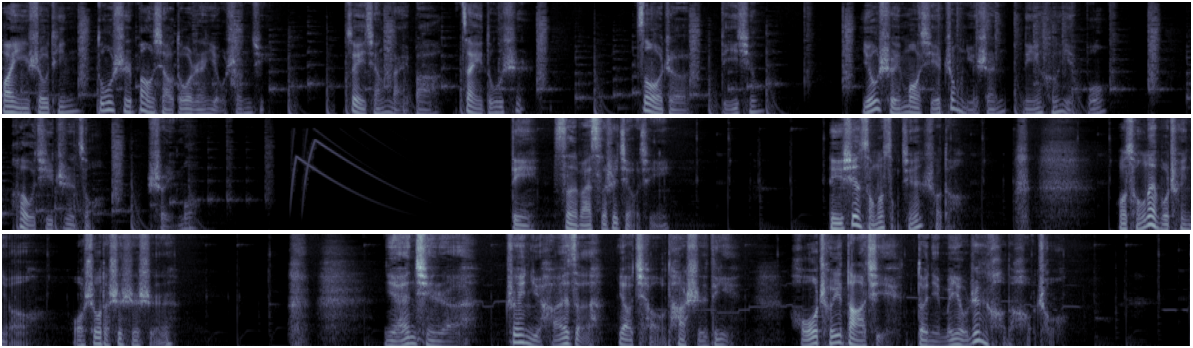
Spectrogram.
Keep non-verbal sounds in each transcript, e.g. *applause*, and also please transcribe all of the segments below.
欢迎收听都市爆笑多人有声剧《最强奶爸在都市》，作者：迪秋，由水墨携众女神联合演播，后期制作：水墨。第四百四十九集，李迅耸了耸肩，说道：“ *laughs* 我从来不吹牛，我说的是事实。*laughs* 年轻人。”追女孩子要脚踏实地，胡吹大气对你没有任何的好处。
